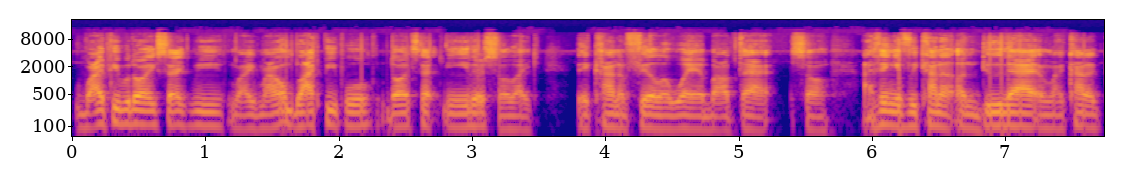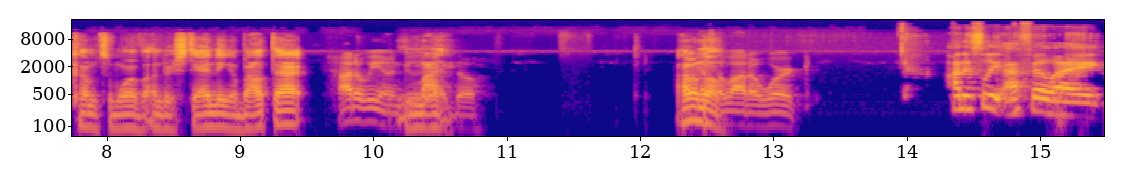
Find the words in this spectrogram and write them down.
white people don't accept me, like my own black people don't accept me either. So like they kind of feel a way about that. So I think if we kind of undo that and like kind of come to more of an understanding about that, how do we undo might- that though? I don't That's know. a lot of work. honestly, I feel like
